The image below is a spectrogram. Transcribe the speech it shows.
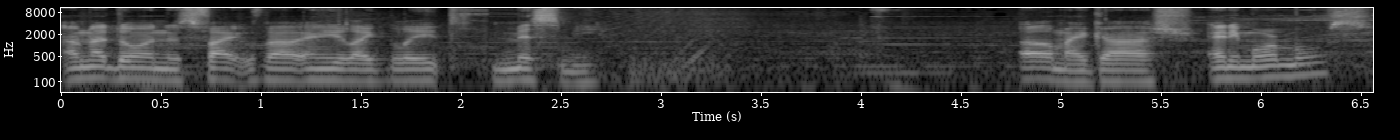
I'm not doing this fight without any like blades. Miss me. Oh my gosh. Any more moves?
